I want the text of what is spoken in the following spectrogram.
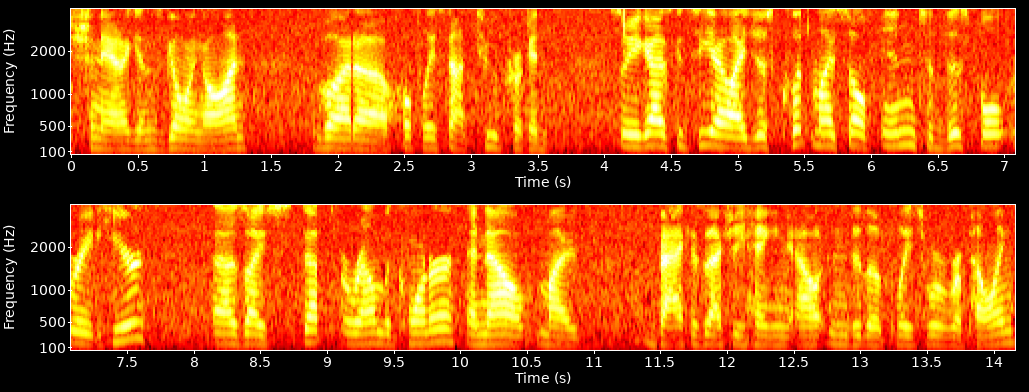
shenanigans going on, but uh, hopefully it's not too crooked. So you guys can see how I just clipped myself into this bolt right here as I stepped around the corner and now my back is actually hanging out into the place we're rappelling.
